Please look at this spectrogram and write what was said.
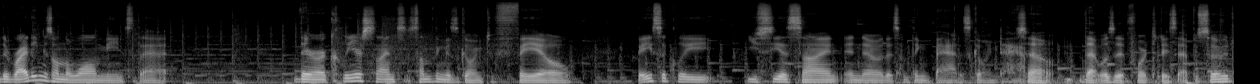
The writing is on the wall means that there are clear signs that something is going to fail. Basically, you see a sign and know that something bad is going to happen. So, that was it for today's episode.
